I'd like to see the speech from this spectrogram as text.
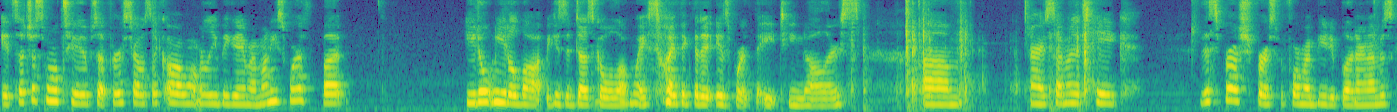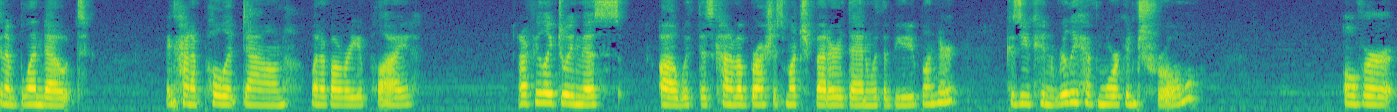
It's such a small tube, so at first I was like, oh, I won't really be getting my money's worth, but you don't need a lot because it does go a long way, so I think that it is worth the $18. Um, Alright, so I'm going to take this brush first before my Beauty Blender, and I'm just going to blend out and kind of pull it down what I've already applied. And I feel like doing this uh, with this kind of a brush is much better than with a Beauty Blender, because you can really have more control over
